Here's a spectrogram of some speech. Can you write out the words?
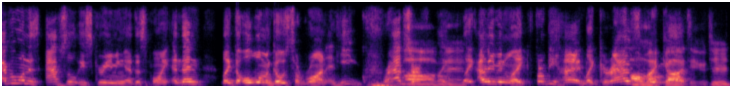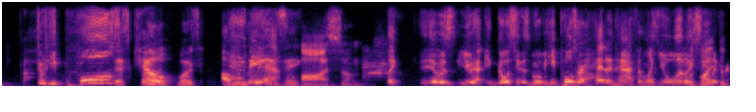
everyone is absolutely screaming at this point and then like the old woman goes to run and he grabs her oh, like man. like i don't even like from behind like grabs oh my god dude. Dude. Dude he pulls this kill was amazing. Awesome. Like it was you ha- go see this movie. He pulls her head in half and like you literally see like, like the,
